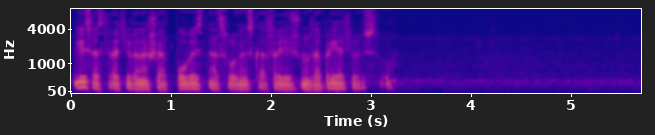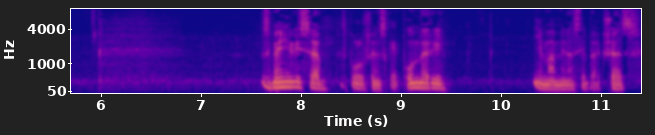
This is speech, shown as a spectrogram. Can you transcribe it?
Kde sa stratila naša povestná slovenská srdečnosť a priateľstvo. Zmenili sa spoločenské pomery, nemáme na seba čas,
